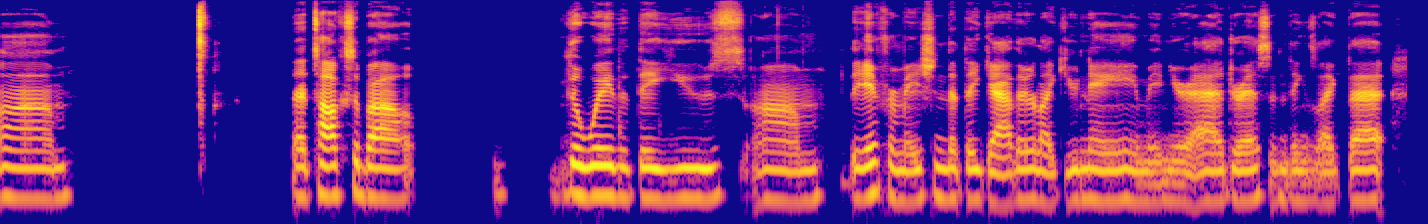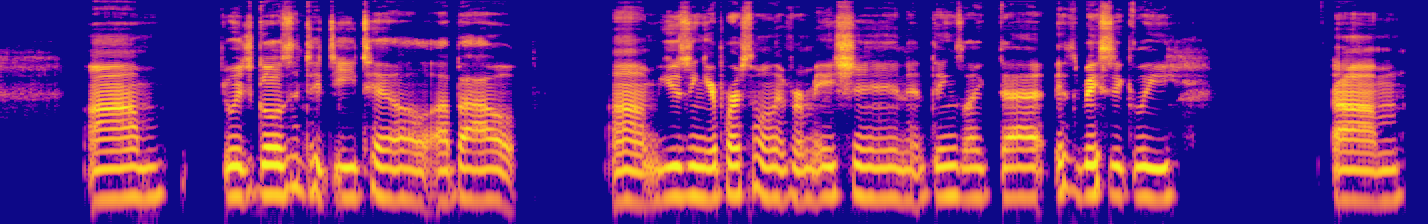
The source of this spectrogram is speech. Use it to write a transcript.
um, that talks about the way that they use um, the information that they gather, like your name and your address and things like that, um, which goes into detail about um, using your personal information and things like that. It's basically um,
